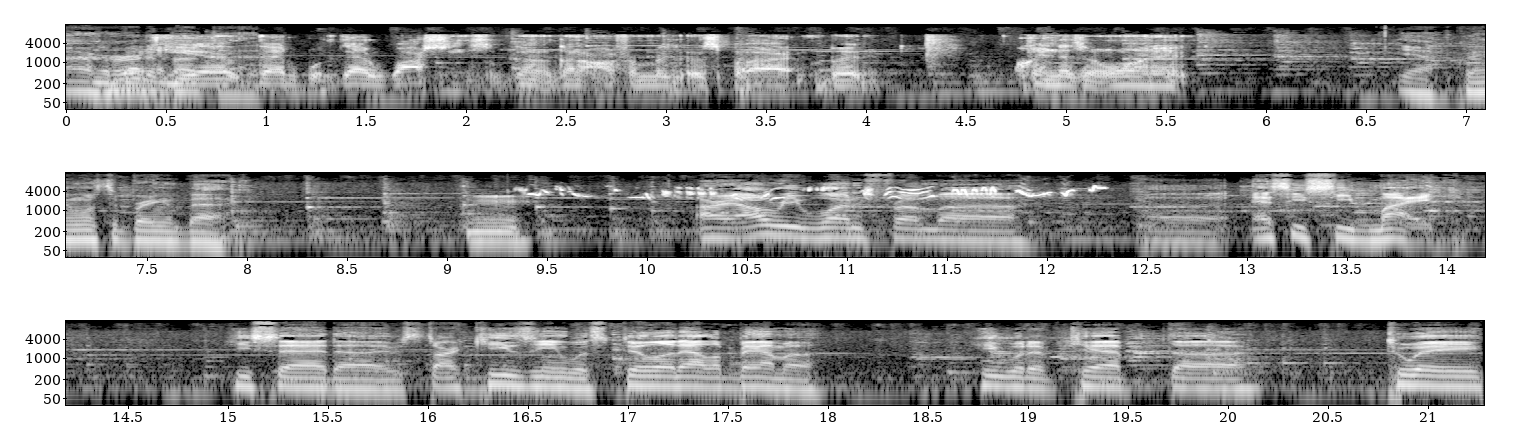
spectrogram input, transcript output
I heard about Yeah, that. that that Washington's gonna, gonna offer him a, a spot, but Quinn doesn't want it. Yeah, Quinn wants to bring him back. Mm. All right, I'll read one from uh, uh, SEC Mike. He said uh, if Sarkisian was still at Alabama, he would have kept uh, Tua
